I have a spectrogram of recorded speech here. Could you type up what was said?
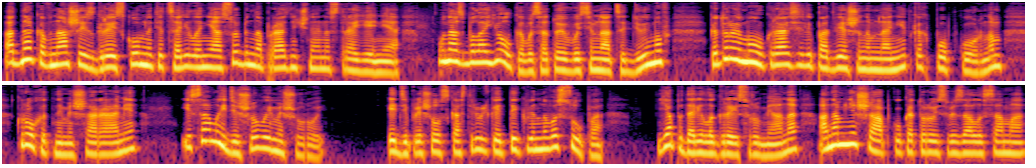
Однако в нашей с Грейс комнате царило не особенно праздничное настроение. У нас была елка высотой в 18 дюймов, которую мы украсили подвешенным на нитках попкорном, крохотными шарами и самой дешевой мишурой. Эдди пришел с кастрюлькой тыквенного супа – я подарила Грейс румяна, она мне шапку, которую связала сама.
